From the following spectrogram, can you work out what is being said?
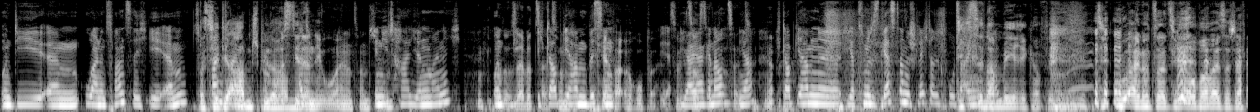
und die ähm, U21-EM Dass hier die Abendspiele Wo ist die haben. denn, die U21? in Italien, meine ich. Und also die- ich glaube, die haben ein bisschen- Ja, bei Europa. Ja, sowieso ja, ja genau. Ja. ja. Ich glaube, die haben eine, ja zumindest gestern eine schlechtere Quote Die ist in. Amerika, Finn. Die U21 Europameisterschaft.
